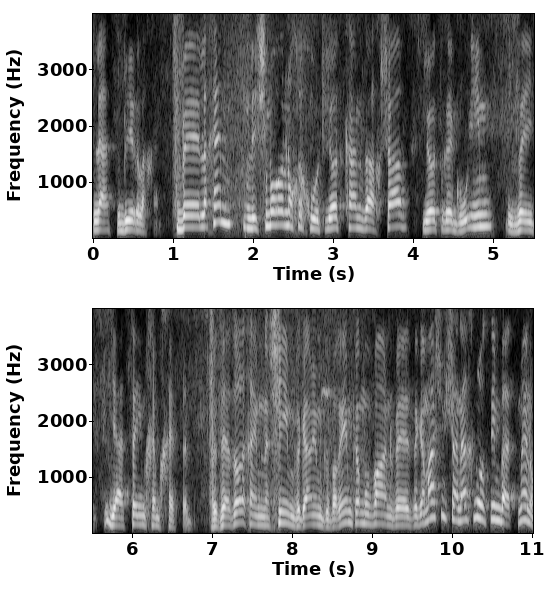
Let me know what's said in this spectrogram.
להסביר לכם. ולכן, לשמור על נוכחות, להיות כאן ועכשיו, להיות רגועים, זה יעשה עמכם חסד. וזה יעזור לך עם נשים וגם עם גברים כמובן, וזה גם משהו שאנחנו עושים בעצמנו.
